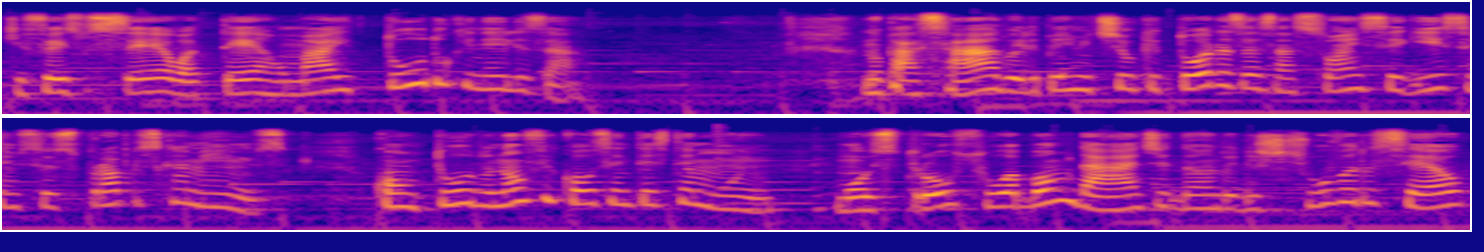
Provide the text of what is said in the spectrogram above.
que fez o céu, a terra, o mar e tudo o que neles há. No passado, ele permitiu que todas as nações seguissem os seus próprios caminhos. Contudo, não ficou sem testemunho, mostrou sua bondade, dando-lhes chuva do céu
